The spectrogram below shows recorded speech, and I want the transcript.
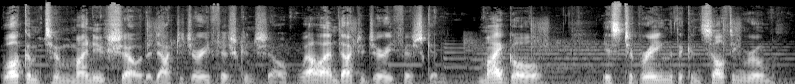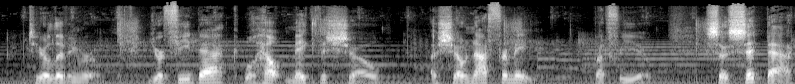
Welcome to my new show, The Dr. Jerry Fishkin Show. Well, I'm Dr. Jerry Fishkin. My goal is to bring the consulting room to your living room. Your feedback will help make this show a show not for me, but for you. So sit back,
